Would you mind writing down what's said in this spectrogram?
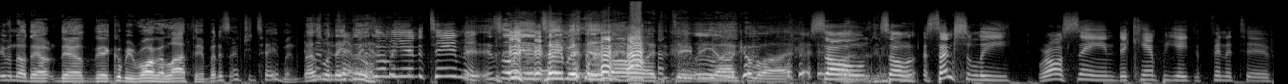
Even though they they they could be wrong a lot there, but it's entertainment. That's what they do. It's only entertainment. It's only entertainment. it's oh, entertainment, y'all. Come on. So so essentially, we're all saying there can't be a definitive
